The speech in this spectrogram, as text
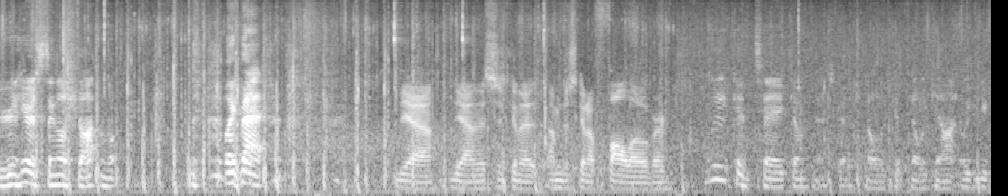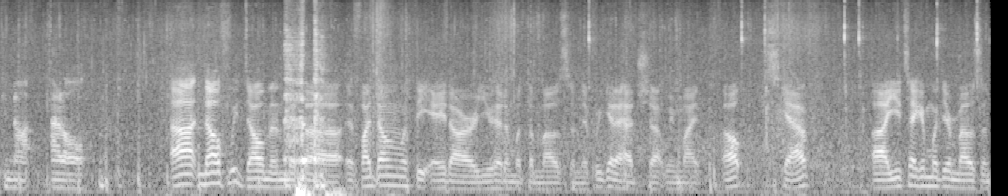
You're gonna hear a single shot mo- like that. Yeah, yeah, and it's just gonna, I'm just gonna fall over. We could take him. No, just no, we could, no, we cannot. We, we cannot at all. Uh, no, if we dome him with, uh, if I dome him with the Adar, you hit him with the Mosin. If we get a headshot, we might. Oh, Scav. Uh, you take him with your Mosin.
